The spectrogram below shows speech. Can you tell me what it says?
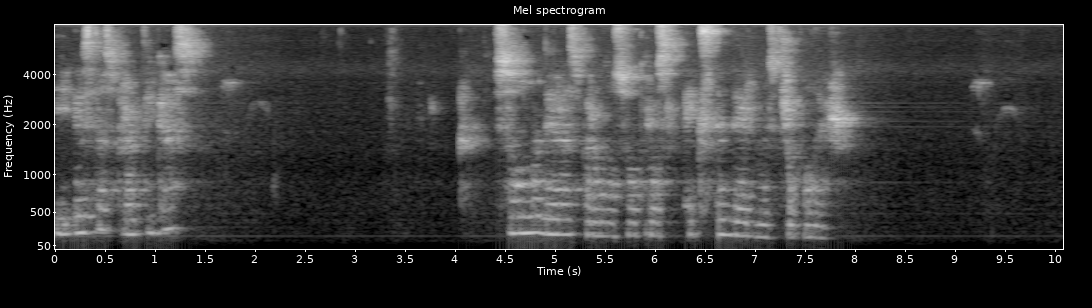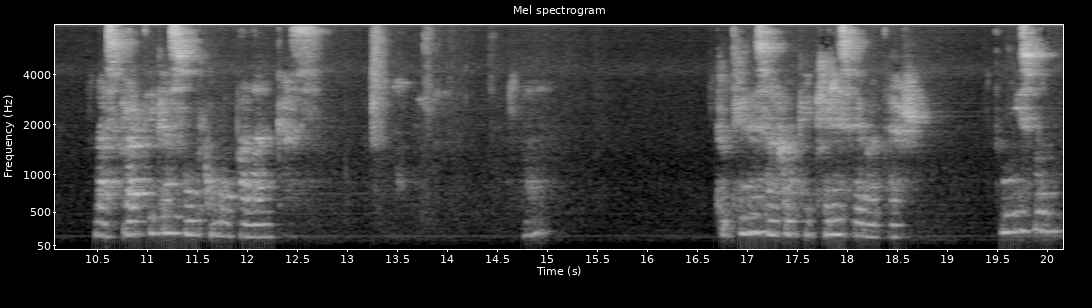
Y estas prácticas son maneras para nosotros extender nuestro poder. Las prácticas son como palancas. Tú tienes algo que quieres levantar. Tú mismo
